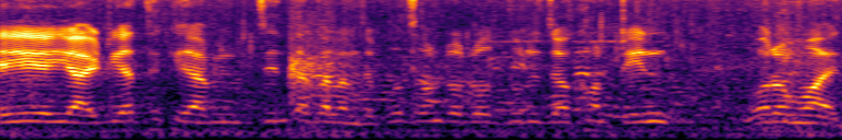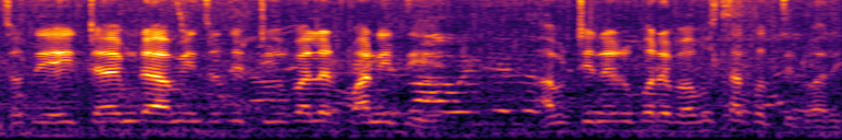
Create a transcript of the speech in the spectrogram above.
এই এই আইডিয়া থেকে আমি চিন্তা করলাম যে প্রচণ্ড রোদ্দুরে যখন টিন গরম হয়, যদি এই টাইমটা আমি যদি টিউবওয়েলের পানি দিয়ে আমি টিনের উপরে ব্যবস্থা করতে পারি,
